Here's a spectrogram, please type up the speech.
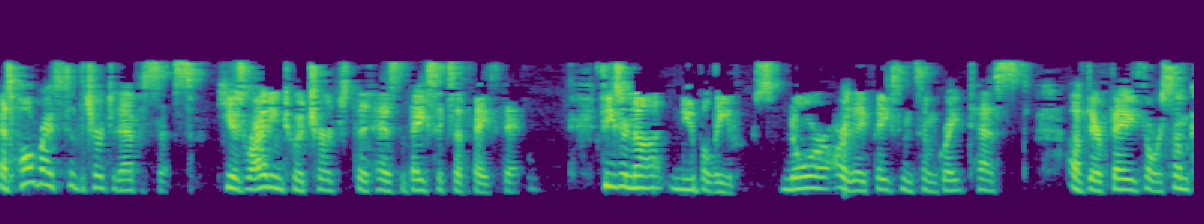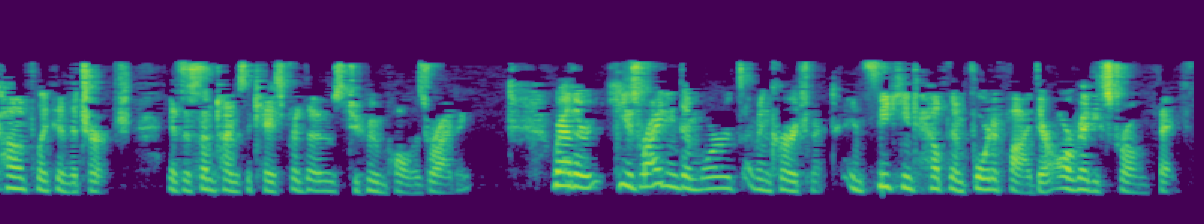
As Paul writes to the church at Ephesus, he is writing to a church that has the basics of faith down. These are not new believers, nor are they facing some great test of their faith or some conflict in the church as is sometimes the case for those to whom Paul is writing. Rather, he is writing them words of encouragement and seeking to help them fortify their already strong faith.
